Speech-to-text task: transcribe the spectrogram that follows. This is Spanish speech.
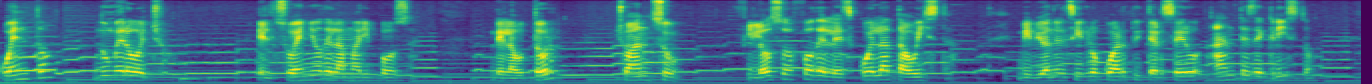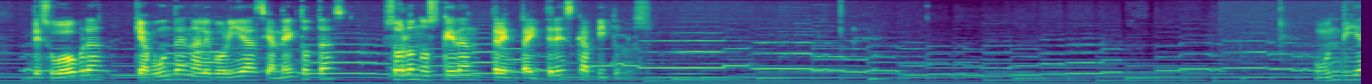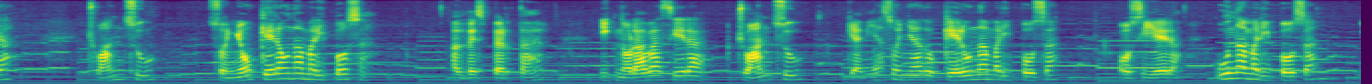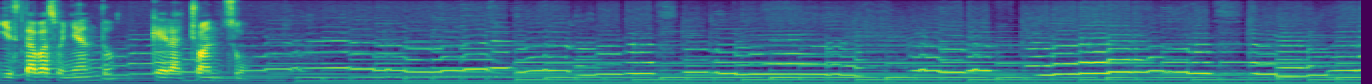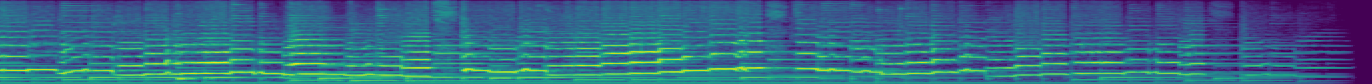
Cuento número 8. El sueño de la mariposa. Del autor Chuan Tzu, filósofo de la escuela taoísta. Vivió en el siglo IV y III antes de Cristo. De su obra, que abunda en alegorías y anécdotas, solo nos quedan 33 capítulos. Un día, Chuan Tzu soñó que era una mariposa. Al despertar, ignoraba si era Chuan Tzu que había soñado que era una mariposa o si era una mariposa y estaba soñando que era Chuan Tzu.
